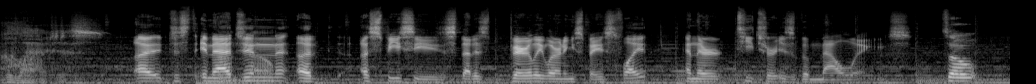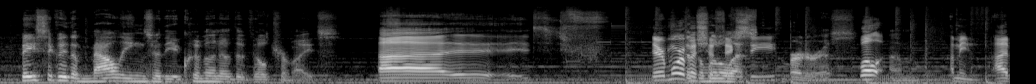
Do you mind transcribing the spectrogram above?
calamitous. I just imagine a, a species that is barely learning spaceflight, and their teacher is the Mowlings. So, basically, the Mowlings are the equivalent of the Viltrumites. Uh, they're more of a a little less murderous. Well, Um, I mean, I,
